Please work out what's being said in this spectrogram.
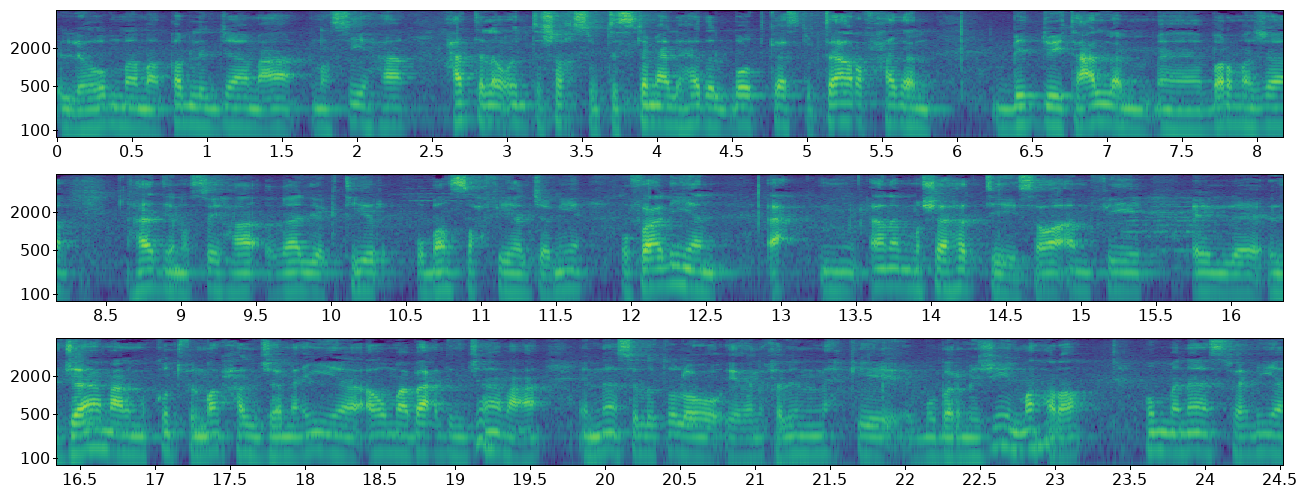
اللي هم ما قبل الجامعة نصيحة. حتى لو أنت شخص بتستمع لهذا البودكاست وبتعرف حدا بده يتعلم برمجة هذه نصيحة غالية كتير وبنصح فيها الجميع. وفعليا أنا مشاهدتي سواء في الجامعة لما كنت في المرحلة الجامعية أو ما بعد الجامعة الناس اللي طلعوا يعني خلينا نحكي مبرمجين مهرة هم ناس فعليا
